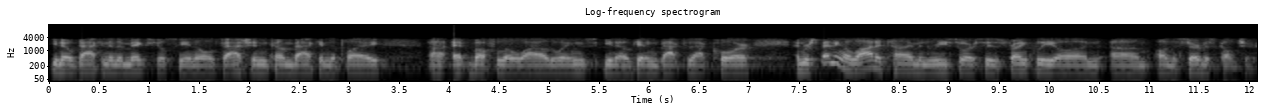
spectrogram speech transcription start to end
you know, back into the mix. You'll see an old fashioned come back into play uh, at Buffalo Wild Wings, you know, getting back to that core. And we're spending a lot of time and resources, frankly, on um, on the service culture.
